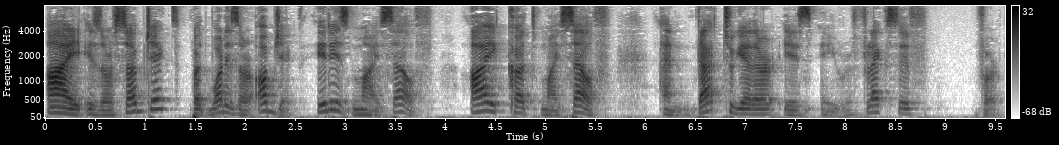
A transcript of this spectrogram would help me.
I is our subject, but what is our object? It is myself. I cut myself. And that together is a reflexive verb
